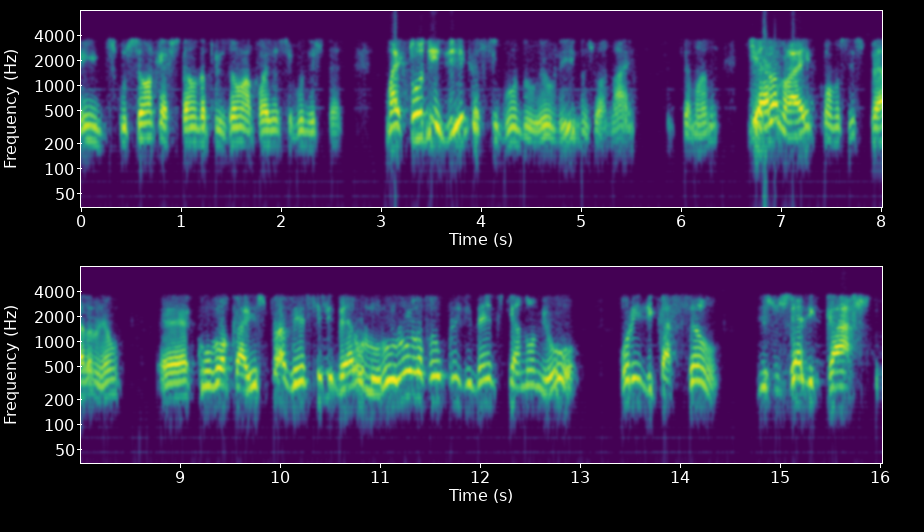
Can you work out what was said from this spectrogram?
em discussão a questão da prisão após a segunda instância. Mas tudo indica, segundo eu li nos jornais semana, que ela vai, como se espera mesmo, é, convocar isso para ver se libera o Lula. O Lula foi o presidente que a nomeou por indicação de José de Castro.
